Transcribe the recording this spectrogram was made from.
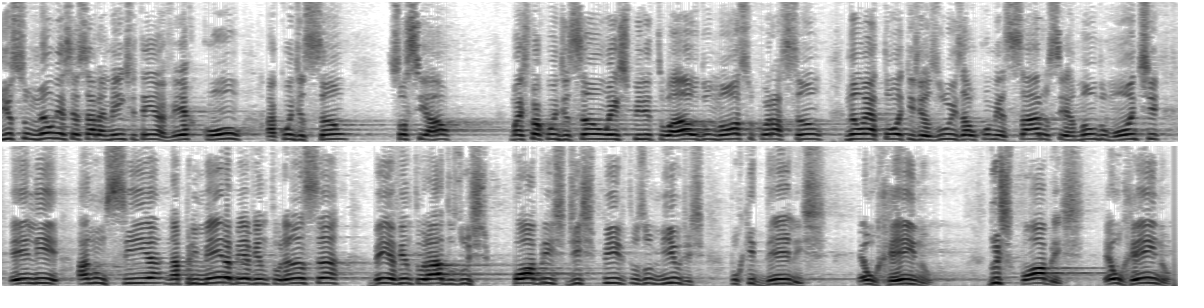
Isso não necessariamente tem a ver com a condição social, mas com a condição espiritual do nosso coração. Não é à toa que Jesus, ao começar o sermão do monte, ele anuncia na primeira bem-aventurança: bem-aventurados os pobres de espíritos humildes, porque deles é o reino. Dos pobres é o reino.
